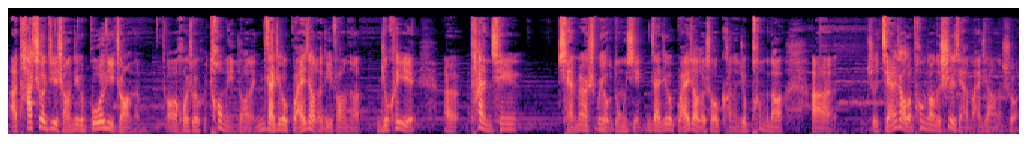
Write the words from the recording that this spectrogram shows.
啊，它设计成这个玻璃状的，哦，或者说透明状的，你在这个拐角的地方呢，你就可以呃看清前面是不是有东西。你在这个拐角的时候，可能就碰不到啊，就减少了碰撞的视线吧，这样的说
